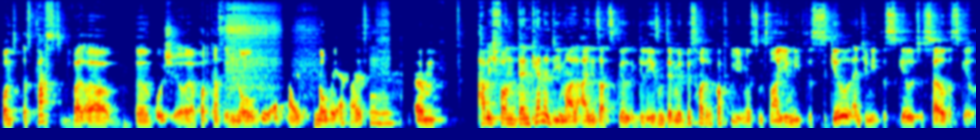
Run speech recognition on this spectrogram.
Und das passt, weil euer, äh, euer Podcast eben No BF heißt, No BF heißt. Mhm. Ähm, habe ich von Dan Kennedy mal einen Satz gel gelesen, der mir bis heute im Kopf geblieben ist, und zwar, you need the skill and you need the skill to sell the skill.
